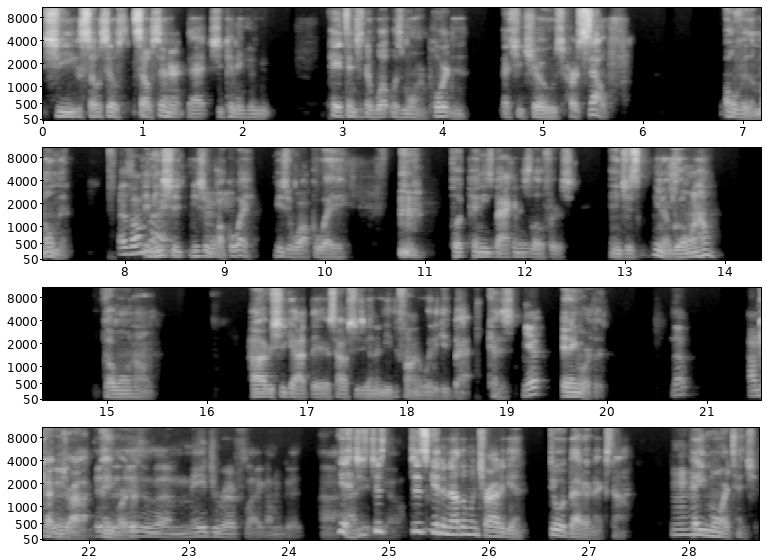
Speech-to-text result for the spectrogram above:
she's so self- self-centered that she couldn't even pay attention to what was more important that she chose herself over the moment. That's what I'm and he should he should walk away. He should walk away put pennies back in his loafers and just you know go on home go on home however she got there is how she's going to need to find a way to get back because Yep. it ain't worth it Nope. I'm Cut and good. dry. This, Ain't is, worth this it. is a major red flag. I'm good. Uh, yeah I just just just get another one try it again do it better next time Mhm. pay more attention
